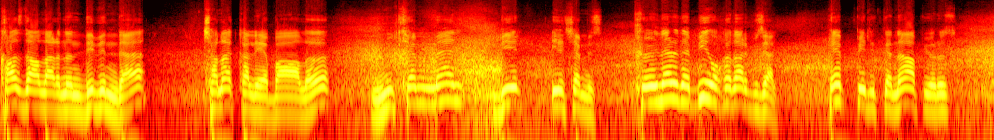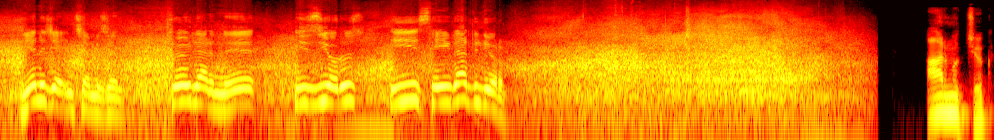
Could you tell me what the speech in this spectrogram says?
Kaz Dağları'nın dibinde Çanakkale'ye bağlı mükemmel bir ilçemiz. Köyleri de bir o kadar güzel. Hep birlikte ne yapıyoruz? Yenice ilçemizin köylerini izliyoruz. İyi seyirler diliyorum. Armutçuk,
